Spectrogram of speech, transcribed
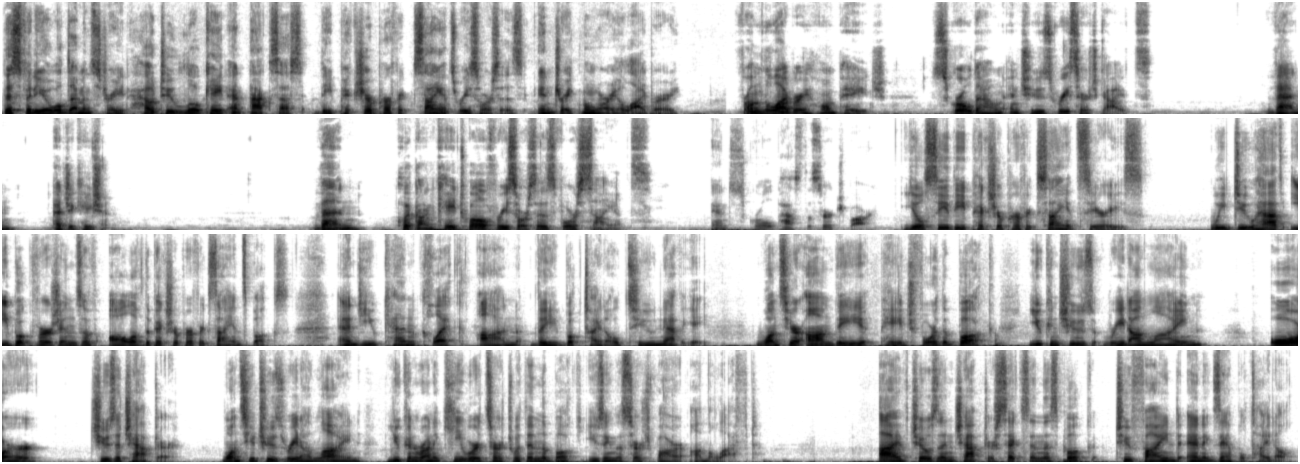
This video will demonstrate how to locate and access the Picture Perfect Science resources in Drake Memorial Library. From the library homepage, scroll down and choose Research Guides. Then, Education. Then, click on K-12 Resources for Science and scroll past the search bar. You'll see the Picture Perfect Science series we do have ebook versions of all of the Picture Perfect Science books, and you can click on the book title to navigate. Once you're on the page for the book, you can choose Read Online or choose a chapter. Once you choose Read Online, you can run a keyword search within the book using the search bar on the left. I've chosen Chapter 6 in this book to find an example title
